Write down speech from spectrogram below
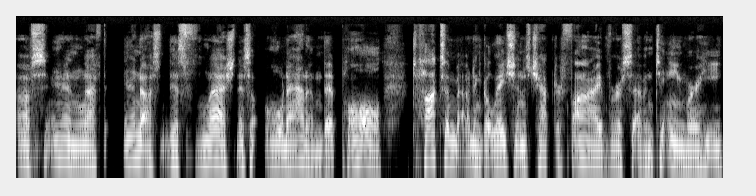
of sin left in us, this flesh, this old Adam that Paul talks about in Galatians chapter 5, verse 17, where he,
